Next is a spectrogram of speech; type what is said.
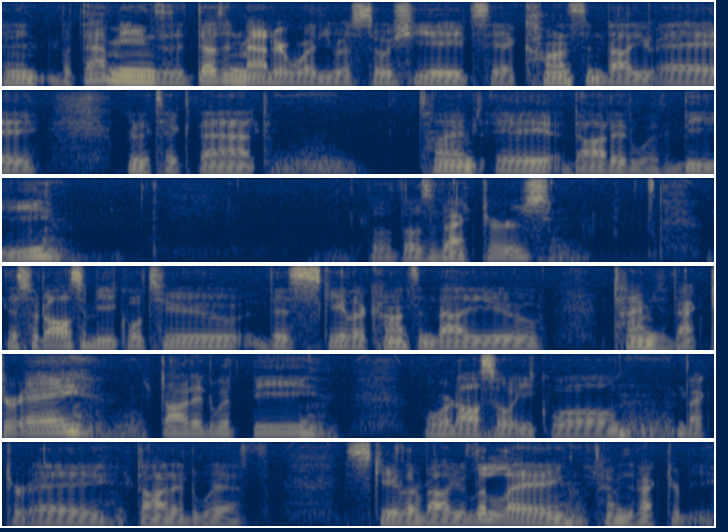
And what that means is it doesn't matter whether you associate, say, a constant value A. We're going to take that times A dotted with B, both those vectors. This would also be equal to this scalar constant value times vector A dotted with B, or it also equal vector A dotted with scalar value little a times vector B.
